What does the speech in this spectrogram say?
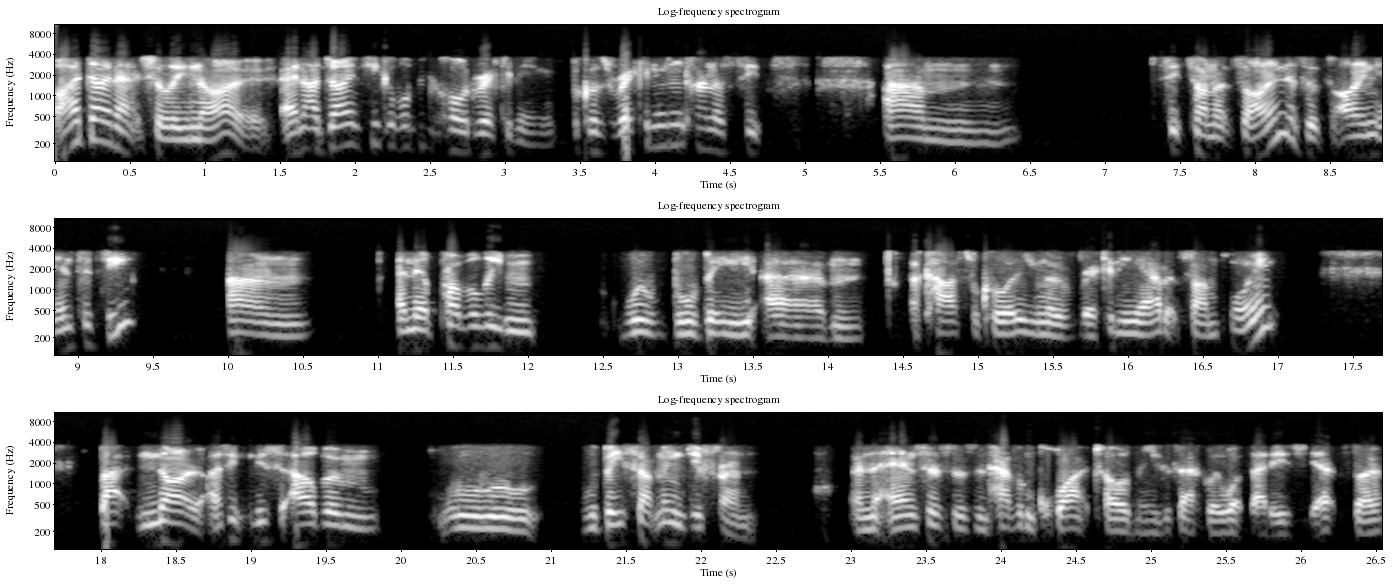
I don't actually know, and I don't think it will be called Reckoning because Reckoning kind of sits um, sits on its own as its own entity, um, and there probably will, will be um, a cast recording of Reckoning out at some point. But no, I think this album will will be something different and the ancestors haven't quite told me exactly what that is yet. So,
